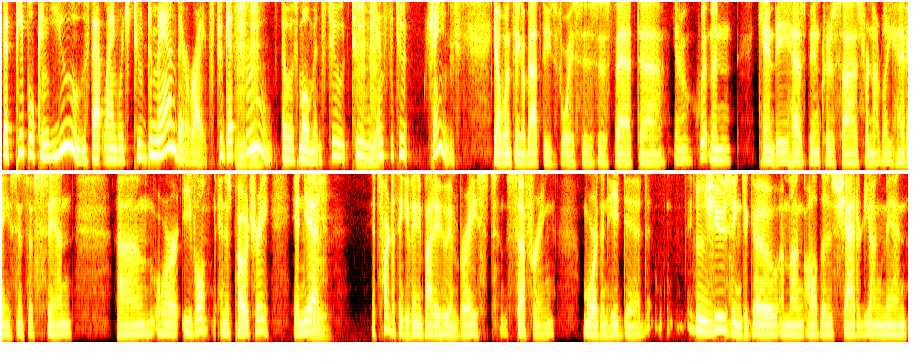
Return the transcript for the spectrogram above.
that people can use that language to demand their rights, to get mm-hmm. through those moments, to to mm-hmm. institute change. Yeah, one thing about these voices is that uh, you know Whitman can be has been criticized for not really having a sense of sin um, or evil in his poetry, and yet mm. it's hard to think of anybody who embraced suffering more than he did hmm. choosing to go among all those shattered young men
